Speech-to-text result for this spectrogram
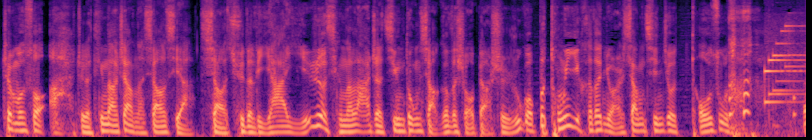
真不错啊！这个听到这样的消息啊，小区的李阿姨热情地拉着京东小哥的手，表示如果不同意和他女儿相亲，就投诉他。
